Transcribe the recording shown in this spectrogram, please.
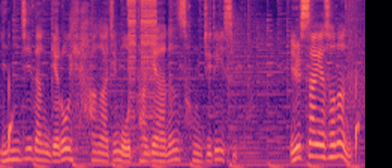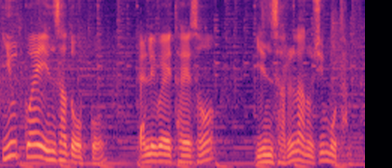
인지 단계로 향하지 못하게 하는 성질이 있습니다. 일상에서는 이웃과의 인사도 없고 엘리베이터에서 인사를 나누지 못합니다.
